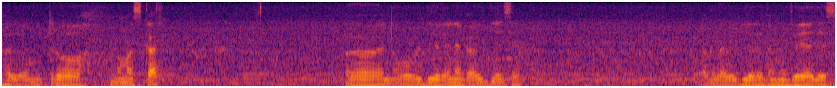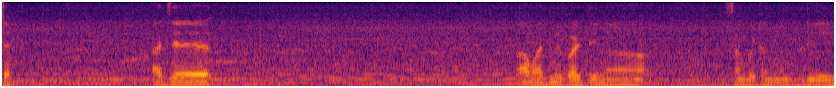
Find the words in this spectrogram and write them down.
હલો મિત્રો, નમસ્કાર. નવો વીડિયો લઈને આવી ગયા છે. આગલા વીડિયો તો તમે જોયા જ હશે. આજે આમ આદમી પાર્ટીના સંગઠન મંત્રી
